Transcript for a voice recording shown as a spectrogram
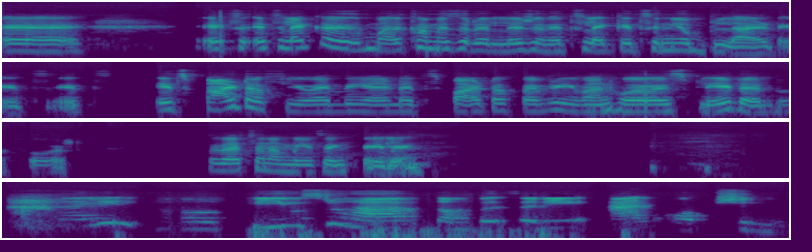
uh, it's it's like a Mallakhamb is a religion. It's like it's in your blood. It's it's it's part of you at the end. It's part of everyone who has played it before. So that's an amazing feeling. Kylie, uh, we used to have compulsory and optional.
